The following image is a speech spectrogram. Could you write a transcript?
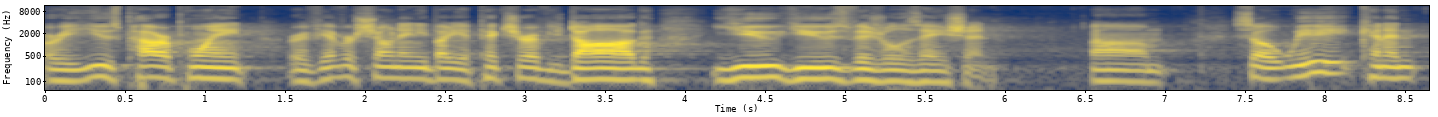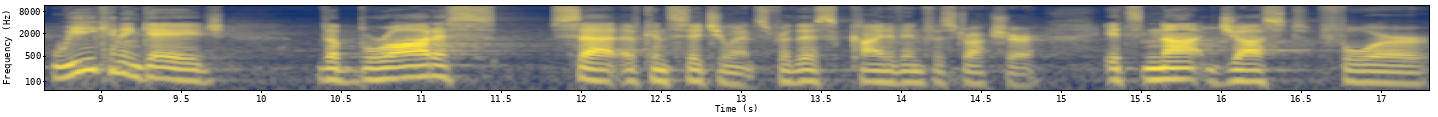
or you use PowerPoint or if you ever shown anybody a picture of your dog, you use visualization. Um, so we can, we can engage the broadest set of constituents for this kind of infrastructure. It's not just for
